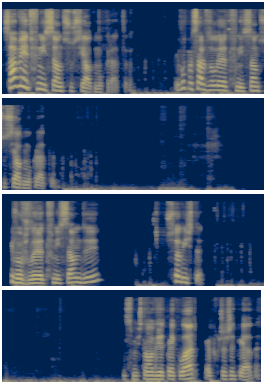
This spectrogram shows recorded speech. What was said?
Sabem a definição de social-democrata? Eu vou passar-vos a ler a definição de social-democrata. E vou-vos ler a definição de socialista. E se estão a ver até claro, é porque estou chateada.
